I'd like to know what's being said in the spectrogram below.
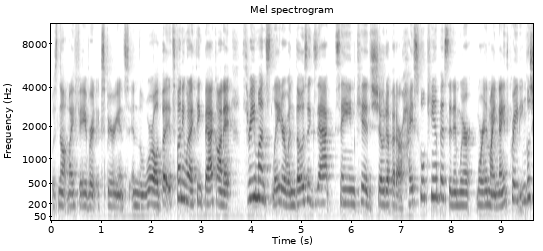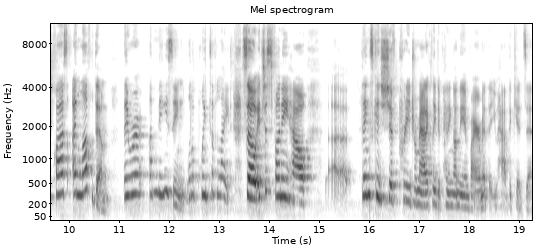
was not my favorite experience in the world. But it's funny when I think back on it, three months later, when those exact same kids showed up at our high school campus and we're, we're in my ninth grade English class, I loved them. They were amazing, little points of light. So it's just funny how things can shift pretty dramatically depending on the environment that you have the kids in.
